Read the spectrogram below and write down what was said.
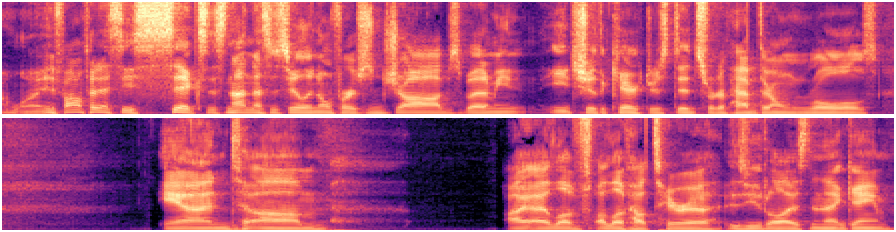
in Final Fantasy VI. It's not necessarily known for its jobs, but I mean each of the characters did sort of have their own roles, and um, I, I love I love how Terra is utilized in that game.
